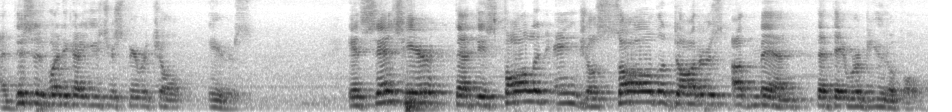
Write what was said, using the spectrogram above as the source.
And this is where you got to use your spiritual ears. It says here that these fallen angels saw the daughters of men that they were beautiful,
